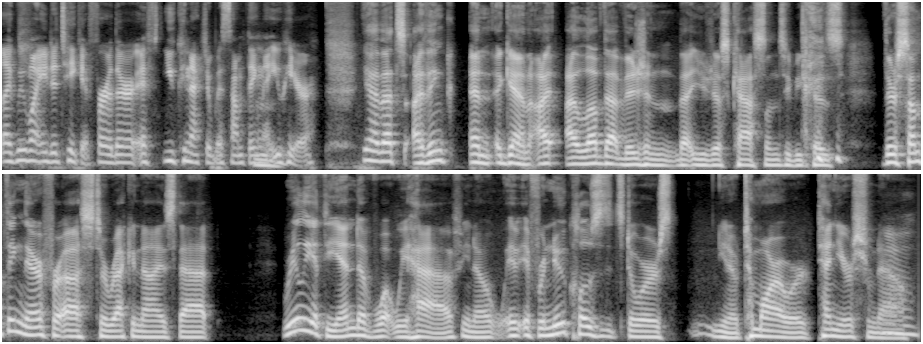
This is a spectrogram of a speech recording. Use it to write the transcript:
Like we want you to take it further if you connected with something that Mm. you hear. Yeah, that's I think and again, I I love that vision that you just cast Lindsay because there's something there for us to recognize that really at the end of what we have, you know, if, if Renew closes its doors, you know, tomorrow or 10 years from now, Mm.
